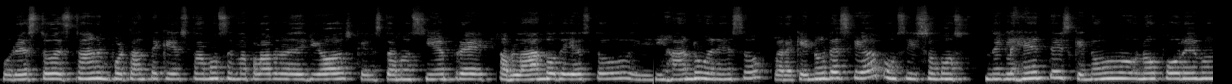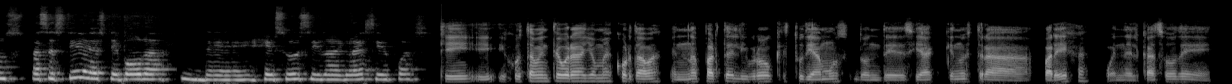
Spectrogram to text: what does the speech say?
Por esto es tan importante que estamos en la palabra de Dios, que estamos siempre hablando de esto y fijando en eso, para que no desviamos y somos negligentes que no, no podemos asistir a esta boda de Jesús y la iglesia, pues. Sí, y, justamente ahora yo me acordaba en una parte del libro que estudiamos donde decía que nuestra pareja, o en el caso de,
